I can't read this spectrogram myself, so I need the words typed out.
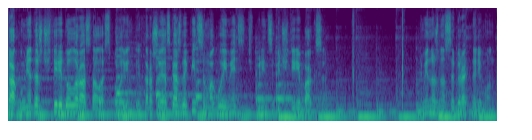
Так, у меня даже 4 доллара осталось с половинкой. Хорошо, я с каждой пиццы могу иметь, в принципе, 4 бакса. Мне нужно собирать на ремонт.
